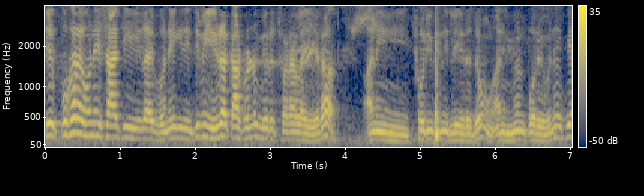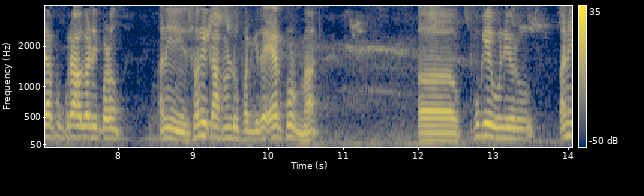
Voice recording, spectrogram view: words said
त्यो पोखरा हुने साथीलाई भने कि तिमी हिँड काठमाडौँ मेरो छोरालाई हेर अनि छोरी पनि लिएर जाउँ अनि मन पऱ्यो भने बिहाको कुरा अगाडि बढाउँ। अनि सँगै काठमाडौँ फर्किँदा एयरपोर्टमा पुगे उनीहरू। अनि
